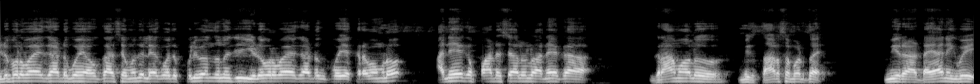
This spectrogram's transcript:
ఇడుపులబాయ ఘాటుకు పోయే అవకాశం ఉంది. లేకపోతే పులివెందుల నుంచి ఇడుపులబాయ ఘాటుకు పోయే క్రమంలో అనేక పాఠశాలలు అనేక గ్రామాలు మీకు తారసపడతాయి. మీరు ఆ టయానికి పోయి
